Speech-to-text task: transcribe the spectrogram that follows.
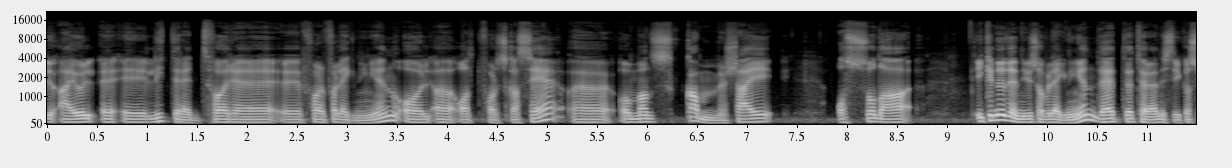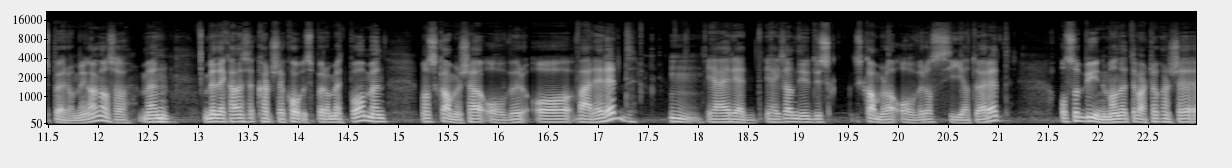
du er jo eh, litt redd for, for, forlegningen og, og at folk skal se. og man skammer seg også da Ikke nødvendigvis over legningen, det, det tør jeg nesten ikke å spørre om engang. Altså. Men, men det kan jeg kanskje spørre om etterpå. Men man skammer seg over å være redd. Mm. Jeg er redd. Jeg, Du skammer deg over å si at du er redd. Og så begynner man etter hvert å kanskje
